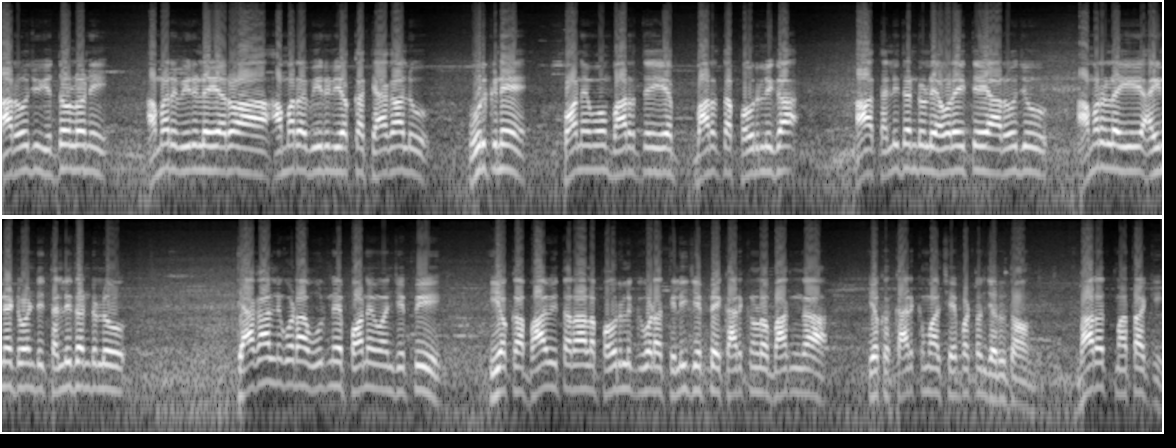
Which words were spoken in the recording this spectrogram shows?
ఆ రోజు యుద్ధంలోని అమర వీరులయ్యారో ఆ అమర వీరుల యొక్క త్యాగాలు ఊరికనే పోనేమో భారతీయ భారత పౌరులుగా. ఆ తల్లిదండ్రులు ఎవరైతే ఆ రోజు అమరులై అయినటువంటి తల్లిదండ్రులు త్యాగాల్ని కూడా ఊరినే పోనేమో అని చెప్పి ఈ యొక్క భావి తరాల పౌరులకి కూడా తెలియజెప్పే కార్యక్రమంలో భాగంగా ఈ యొక్క కార్యక్రమాలు చేపట్టడం జరుగుతూ ఉంది. భారత్ మాతాకి.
